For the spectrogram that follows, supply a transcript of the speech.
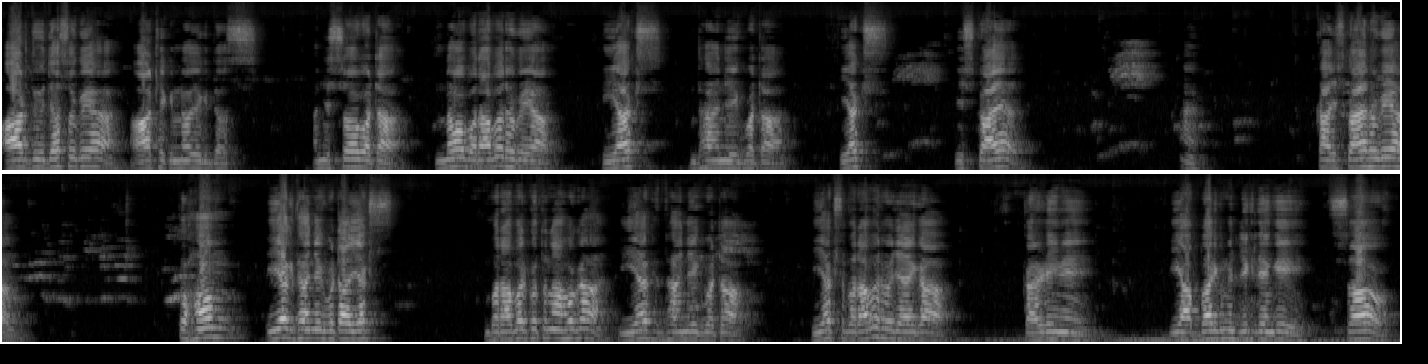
आठ दो दस हो गया आठ एक नौ एक दस। यानी सौ बटा नौ बराबर हो गया यक्स धन एक बटा यक्स स्क्वायर हाँ, का स्क्वायर हो गया। तो हम यक्स धन एक बटा यक्स बराबर कितना होगा? यक्स धन एक बटा यक्स बराबर हो जाएगा। करड़ी में या वर्ग में लिख देंगे सौ।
